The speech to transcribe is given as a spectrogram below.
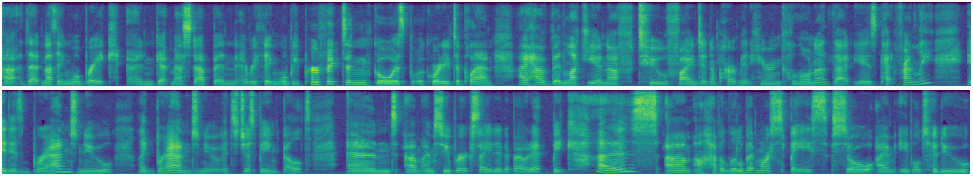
uh, that nothing will break and get messed up and everything will be perfect and go as according to plan. I have been lucky enough to find an apartment here in Kelowna that is pet friendly. It is brand new, like brand new. It's just being built and um, I'm super excited about it because um, I'll have a little bit more space so I'm able to do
